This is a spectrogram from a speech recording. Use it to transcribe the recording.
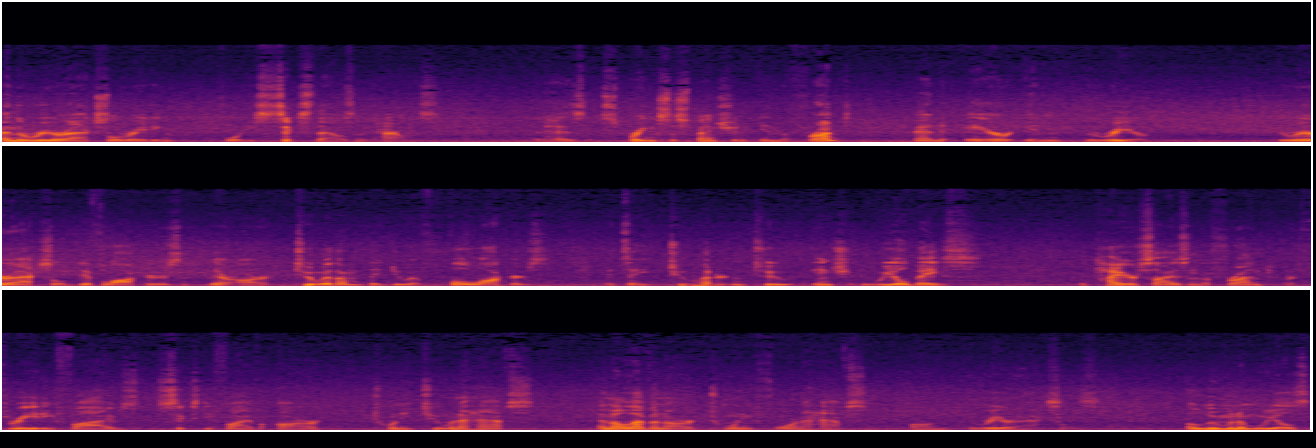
and the rear axle rating 46,000 pounds. It has spring suspension in the front and air in the rear. The rear axle diff lockers, there are two of them. They do have full lockers. It's a 202 inch wheelbase. The tire size in the front are 385s, 65R, 22 and a halfs, and 11R 24 and a halfs on the rear axles. Aluminum wheels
